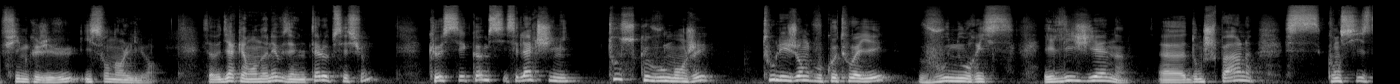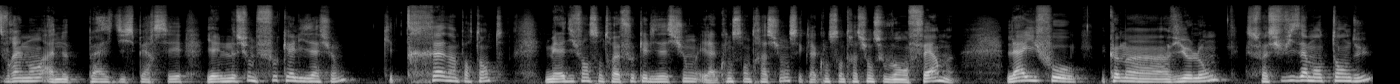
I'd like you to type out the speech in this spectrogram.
films que j'ai vus, ils sont dans le livre. Ça veut dire qu'à un moment donné, vous avez une telle obsession que c'est comme si c'est l'alchimie. Tout ce que vous mangez, tous les gens que vous côtoyez vous nourrissent. Et l'hygiène euh, dont je parle consiste vraiment à ne pas se disperser. Il y a une notion de focalisation qui est très importante. Mais la différence entre la focalisation et la concentration, c'est que la concentration souvent enferme. Là, il faut, comme un, violon, que ce soit suffisamment tendu,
